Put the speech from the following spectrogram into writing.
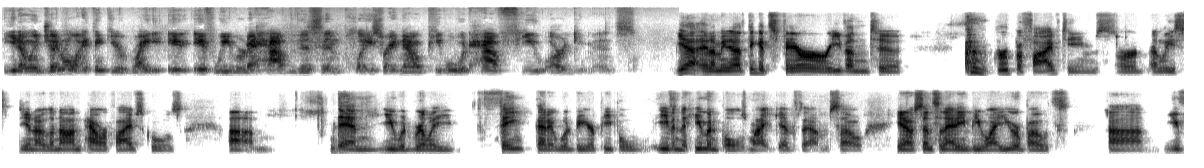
you know, in general, I think you're right. If, if we were to have this in place right now, people would have few arguments. Yeah, and I mean, I think it's fairer even to group of five teams, or at least, you know, the non power five schools um, then you would really think that it would be, or people, even the human polls might give them. So, you know, Cincinnati and BYU are both, uh, you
